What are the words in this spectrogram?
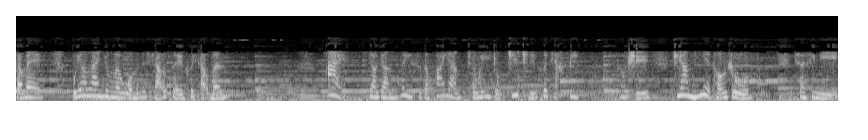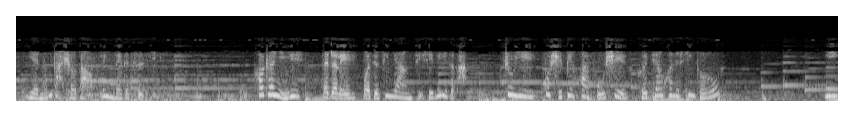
小妹，不要滥用了我们的小嘴和小门。爱要让类似的花样成为一种支持和奖励，同时只要你也投入。相信你也能感受到另类的刺激。抛砖引玉，在这里我就尽量举些例子吧。注意不时变换服饰和交换的性格哦。一，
